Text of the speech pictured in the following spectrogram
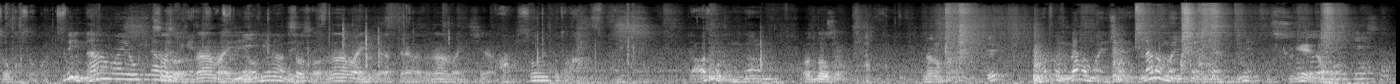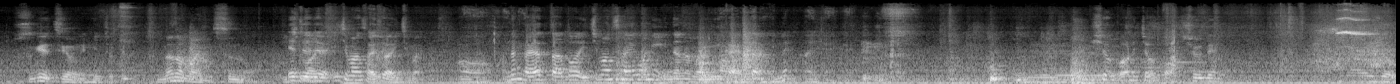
そうかそうか。常に7枚補わないそうそうといけない7枚にそうそう7枚になってなかった。7枚にしなあそういうことか。じゃああとも7枚あどうぞ。7枚え？あとも7枚にしない。7枚にしないといけないもんね。すげえな。すげえ強いの引いちゃった。7枚。にすんのいや違う違う一番最初は1枚。ああなんかやった後一番最後に7枚2回やったらね。はいはい一生変われちゃうか。終電。大丈夫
